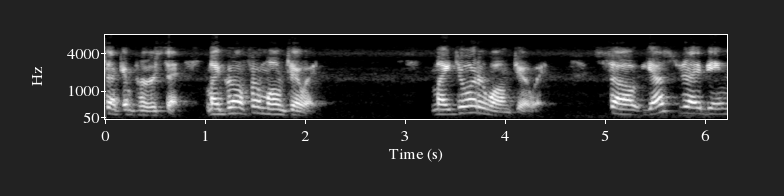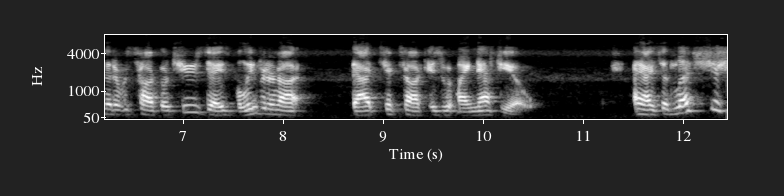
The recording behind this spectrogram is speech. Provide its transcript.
second person. My girlfriend won't do it. My daughter won't do it. So yesterday, being that it was Taco Tuesdays, believe it or not, that TikTok is with my nephew. And I said, let's just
